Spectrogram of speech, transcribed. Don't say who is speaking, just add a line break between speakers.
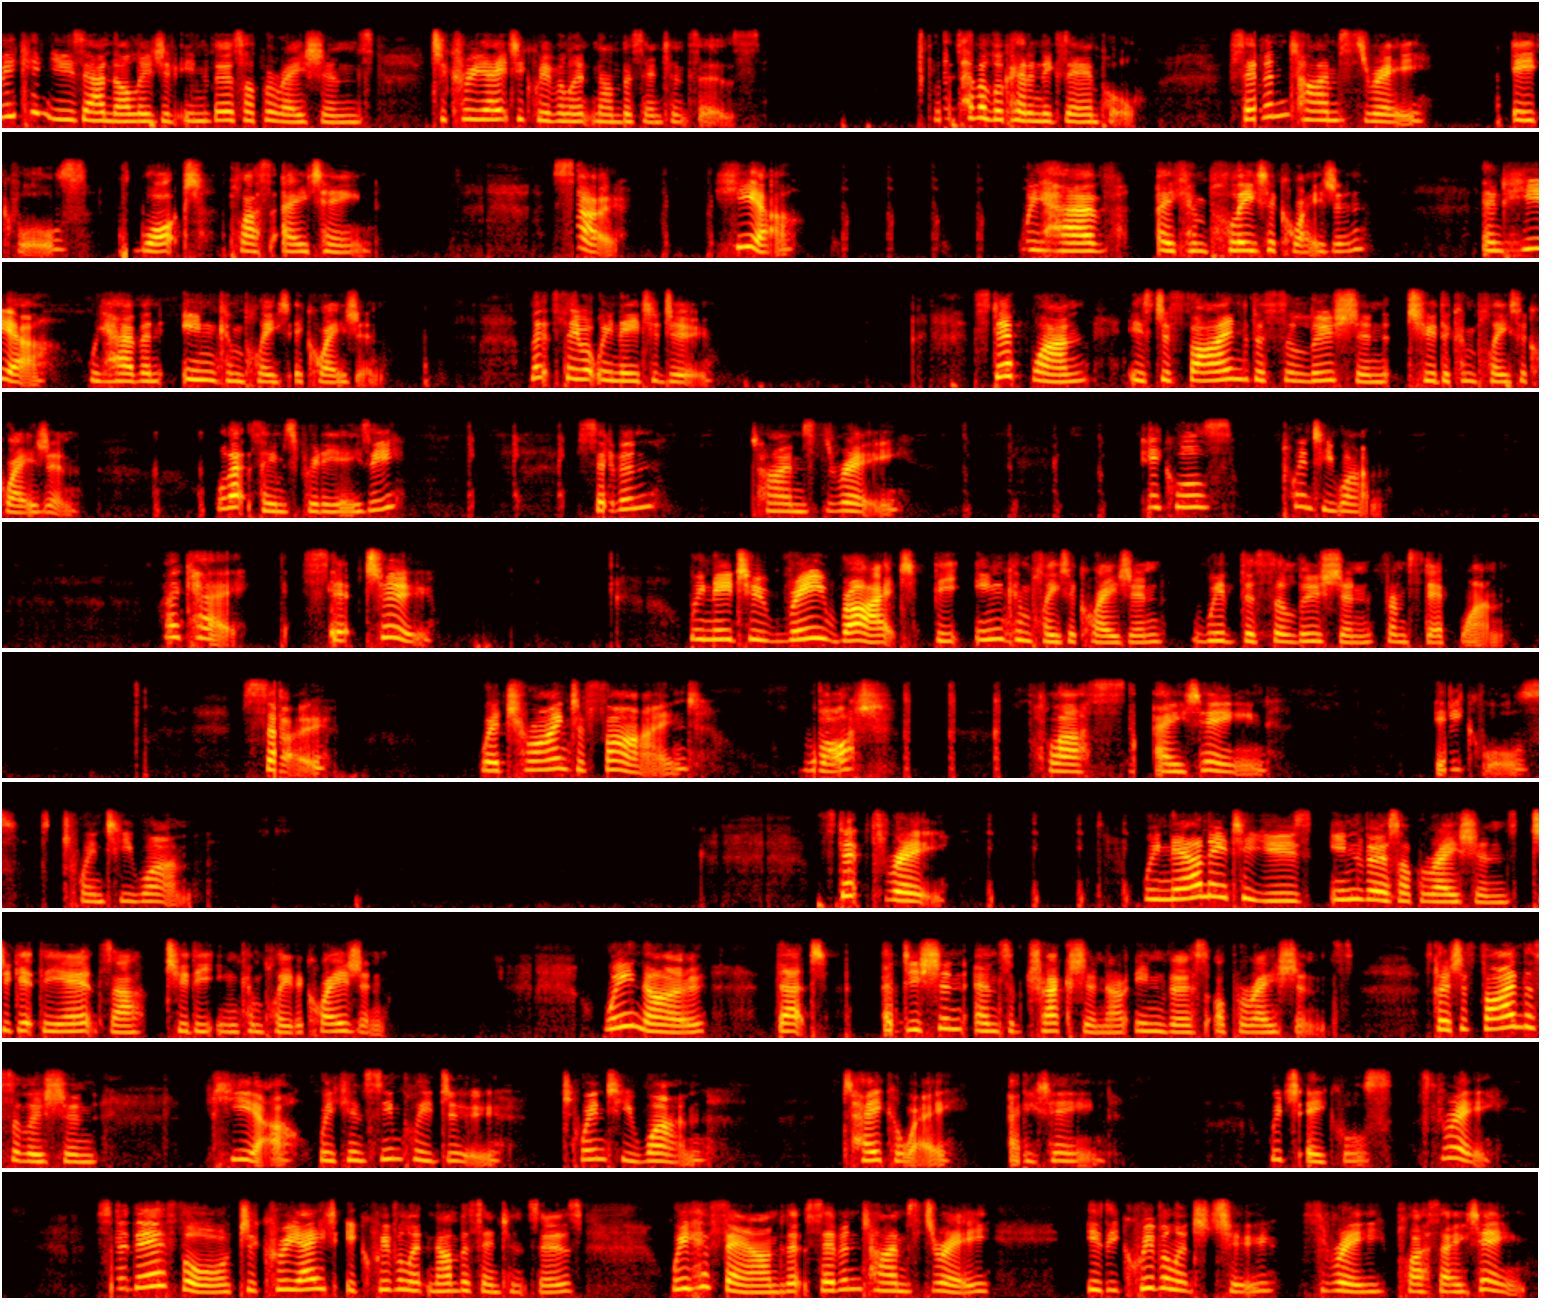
we can use our knowledge of inverse operations to create equivalent number sentences. Let's have a look at an example. 7 times 3 equals what plus 18? So, here we have a complete equation and here we have an incomplete equation. Let's see what we need to do. Step one is to find the solution to the complete equation. Well, that seems pretty easy. 7 times 3 equals 21. Okay, step 2. We need to rewrite the incomplete equation with the solution from step 1. So, we're trying to find what plus 18 equals 21. Step 3. We now need to use inverse operations to get the answer to the incomplete equation. We know that addition and subtraction are inverse operations. So to find the solution here, we can simply do 21 take away 18, which equals 3. So therefore, to create equivalent number sentences, we have found that 7 times 3 is equivalent to 3 plus 18.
